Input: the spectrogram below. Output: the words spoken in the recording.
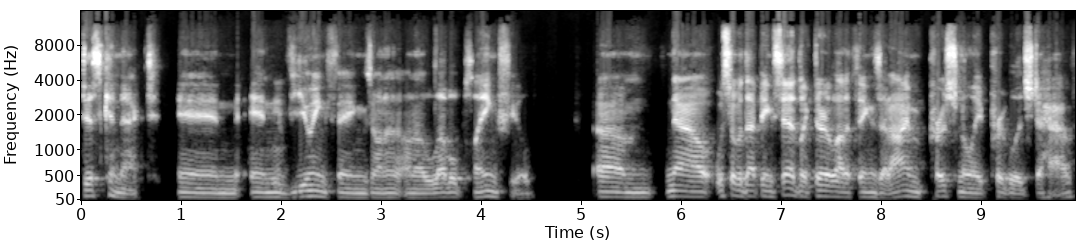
disconnect in in viewing things on a on a level playing field. Um, now, so with that being said, like there are a lot of things that I'm personally privileged to have,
